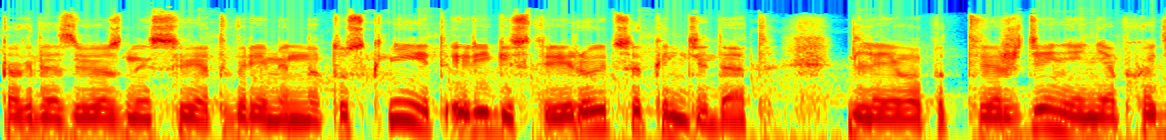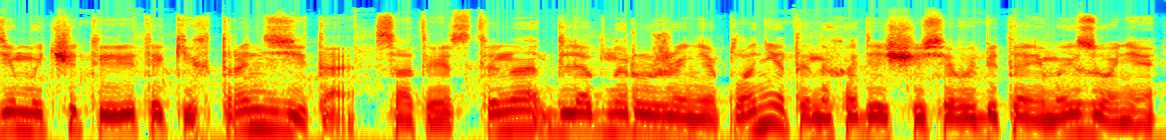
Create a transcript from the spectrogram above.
Когда звездный свет временно тускнеет, регистрируется кандидат. Для его подтверждения необходимы четыре таких транзита. Соответственно, для обнаружения планеты, находящейся в обитаемой зоне,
